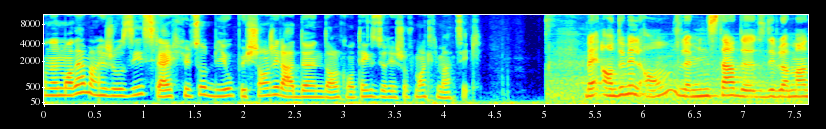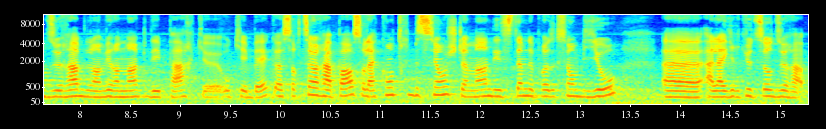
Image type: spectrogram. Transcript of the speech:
On a demandé à Marie-Josée si l'agriculture bio peut changer la donne dans le contexte du réchauffement climatique. Bien, en 2011, le ministère du Développement durable, de l'Environnement et des Parcs euh, au Québec a sorti un rapport sur la contribution justement des systèmes de production bio euh, à l'agriculture durable.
